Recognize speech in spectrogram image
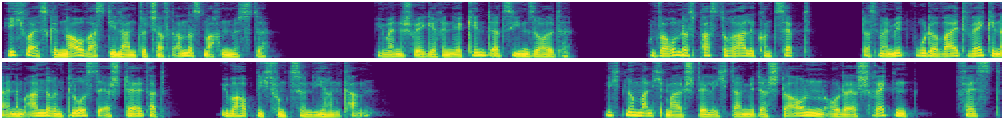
Ich weiß genau, was die Landwirtschaft anders machen müsste, wie meine Schwägerin ihr Kind erziehen sollte und warum das pastorale Konzept das mein Mitbruder weit weg in einem anderen Kloster erstellt hat, überhaupt nicht funktionieren kann. Nicht nur manchmal stelle ich dann mit Erstaunen oder Erschrecken fest,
